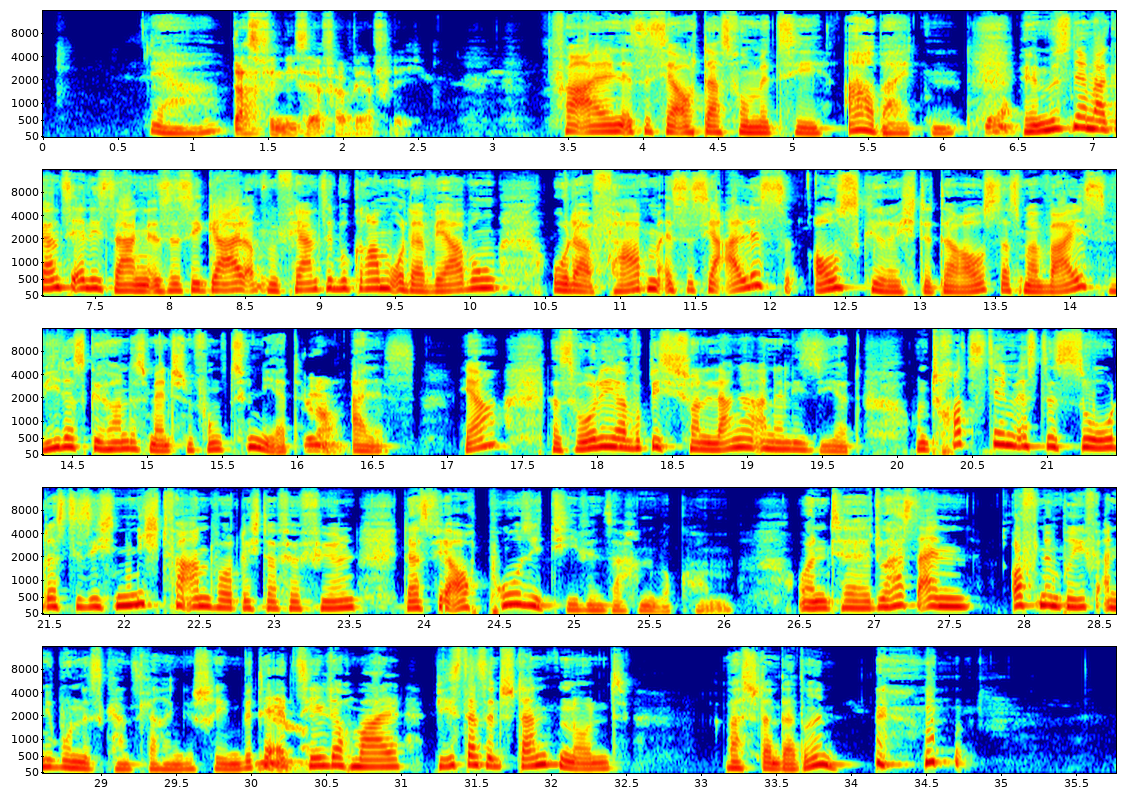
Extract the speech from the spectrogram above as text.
Ja. Das finde ich sehr verwerflich. Vor allem ist es ja auch das, womit sie arbeiten. Ja. Wir müssen ja mal ganz ehrlich sagen, es ist egal, ob ein Fernsehprogramm oder Werbung oder Farben, es ist ja alles ausgerichtet daraus, dass man weiß, wie das Gehirn des Menschen funktioniert. Genau. Alles. Ja, das wurde ja wirklich schon lange analysiert. Und trotzdem ist es so, dass die sich nicht verantwortlich dafür fühlen, dass wir auch positive Sachen bekommen. Und äh, du hast einen offenen Brief an die Bundeskanzlerin geschrieben. Bitte ja. erzähl doch mal, wie ist das entstanden und was stand da drin?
